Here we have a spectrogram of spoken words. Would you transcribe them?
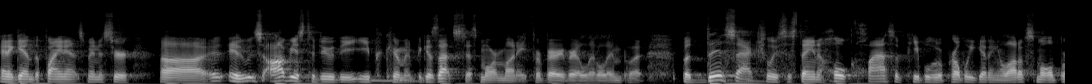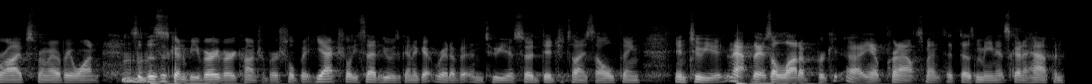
And again, the finance minister uh, it, it, was obvious to do the e-procurement because that's just more money for very, very little input. But this actually sustained a whole class of people who are probably getting a lot of small bribes from everyone. Mm-hmm. So this is going to be very, very controversial. But he actually said he was going to get rid of it in two years, so digitize the whole thing in two years. Now, there's a lot of uh, you know pronouncements. It doesn't mean it's going to happen.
